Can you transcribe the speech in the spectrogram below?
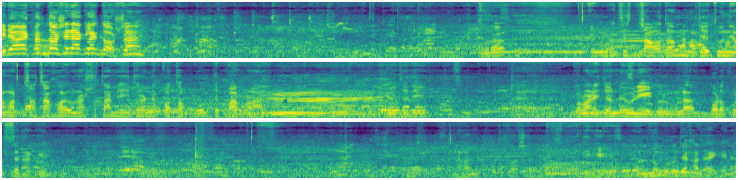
এটাও এক লাখ দশ, এটা এক লাখ দশ ওরা, এগুলো হচ্ছে চাওয়া দাম। যেহেতু উনি আমার চাচা হয়, ওনার সাথে আমি এই ধরনের কথা বলতে পারব না। যদি কোরবানির জন্য উনি এই গরুগুলা বড় করছেন আর কি। অন্য গরু দেখা যায় কিনা।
